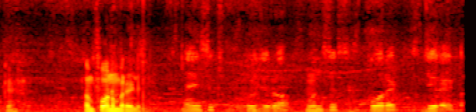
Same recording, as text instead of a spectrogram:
ಓಕೆ. ತಮ್ಮ ಫೋನ್ ನಂಬರ್ ಹೇಳಿ. Nine six two zero one six four eight zero eight.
